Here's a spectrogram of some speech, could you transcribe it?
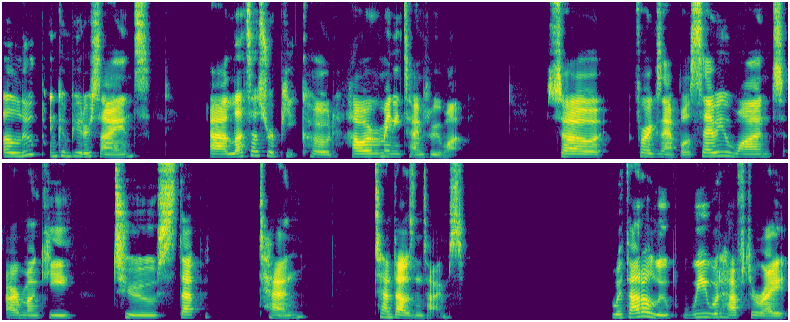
A loop in computer science uh, lets us repeat code however many times we want. So, for example, say we want our monkey to step 10 10,000 times. Without a loop, we would have to write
